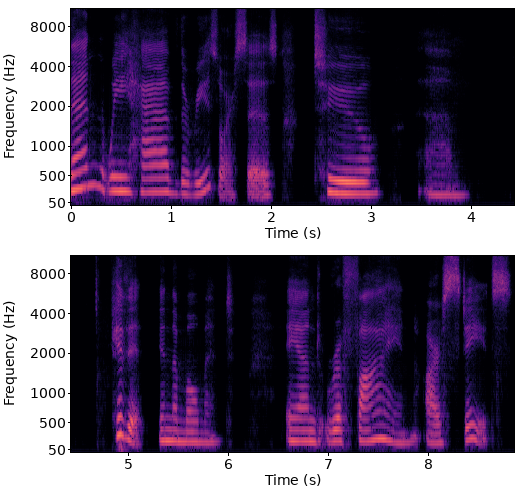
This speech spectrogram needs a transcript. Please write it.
then we have the resources to um, pivot in the moment and refine our states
